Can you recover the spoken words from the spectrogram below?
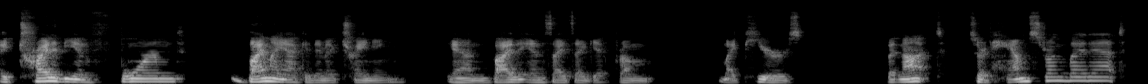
I try to be informed by my academic training and by the insights I get from my peers, but not sort of hamstrung by that.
